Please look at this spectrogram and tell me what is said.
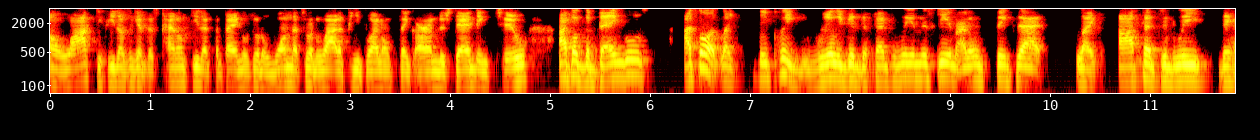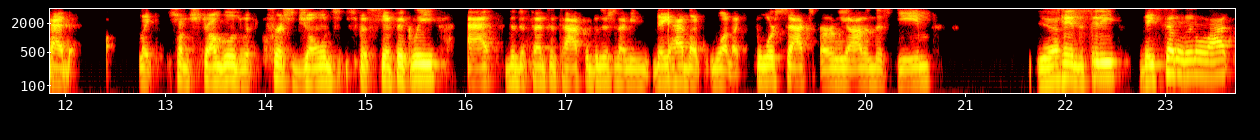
a lock if he doesn't get this penalty that the Bengals would have won. That's what a lot of people I don't think are understanding too. I thought the Bengals, I thought like they played really good defensively in this game. I don't think that like offensively they had like some struggles with Chris Jones specifically at the defensive tackle position. I mean, they had like what, like four sacks early on in this game. Yeah. Kansas City, they settled in a lot.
